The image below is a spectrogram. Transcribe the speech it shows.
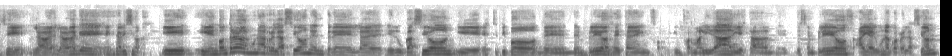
sí, la, verdad que es gravísima. ¿Y, ¿Y, encontraron alguna relación entre la educación y este tipo de, empleos, esta informalidad y estos desempleos? ¿Hay alguna correlación?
